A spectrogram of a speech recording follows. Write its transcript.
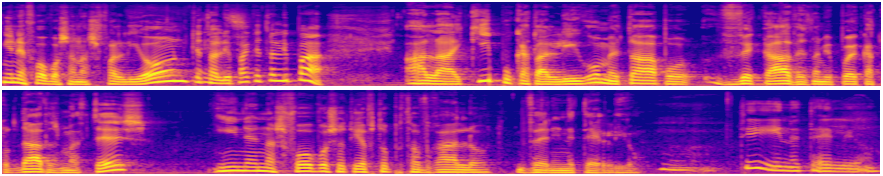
είναι φόβος ανασφαλιών κτλ. κτλ. Αλλά εκεί που καταλήγω μετά από δεκάδες, να μην πω εκατοντάδες μαθητές, είναι ένας φόβος ότι αυτό που θα βγάλω δεν είναι τέλειο. Τι είναι τέλειο;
